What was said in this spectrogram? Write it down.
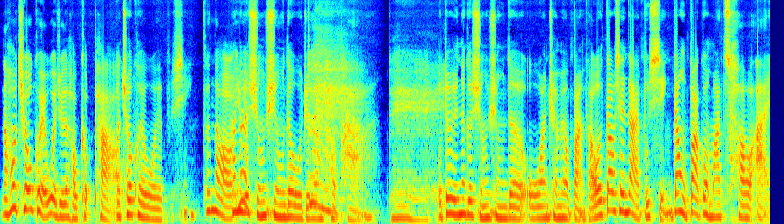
然后秋葵我也觉得好可怕，哦，秋葵我也不行，真的，它那个熊熊的，我觉得很可怕。对我对于那个熊熊的，我完全没有办法，我到现在还不行。但我爸跟我妈超爱。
